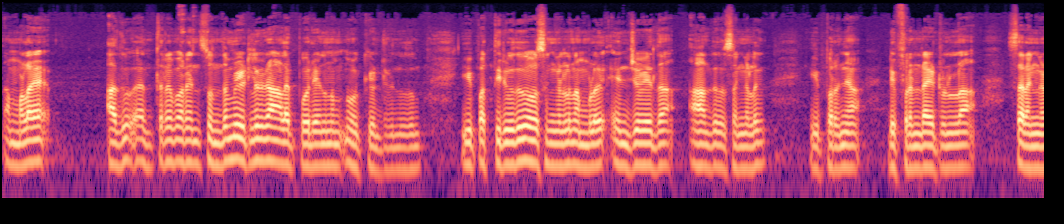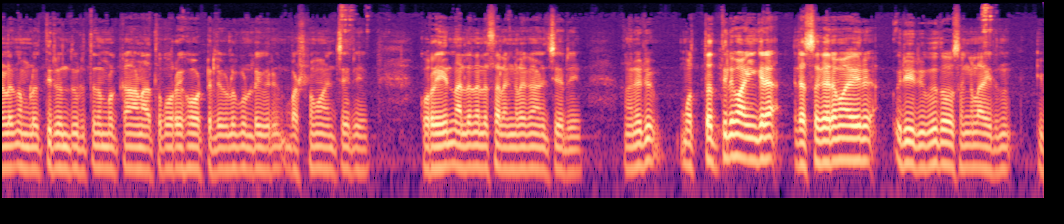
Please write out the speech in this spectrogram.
നമ്മളെ അത് എത്ര പറയുന്നത് സ്വന്തം വീട്ടിലൊരാളെ പോലെയാണ് നമ്മൾ നോക്കിക്കൊണ്ടിരുന്നതും. ഈ പത്തിരുപത് ദിവസങ്ങളിൽ നമ്മൾ എൻജോയ് ചെയ്ത ആ ദിവസങ്ങൾ ഈ പറഞ്ഞ ഡിഫറെന്റ് ആയിട്ടുള്ള സ്ഥലങ്ങൾ നമ്മൾ തിരുവനന്തപുരത്ത് നമ്മൾ കാണാത്ത കുറേ ഹോട്ടലുകൾ കൊണ്ടുവരും ഭക്ഷണം വാങ്ങിച്ചു തരും കുറേ നല്ല നല്ല സ്ഥലങ്ങൾ കാണിച്ചു തരുകയും അങ്ങനെ ഒരു മൊത്തത്തിൽ ഭയങ്കര രസകരമായൊരു ഒരു ഇരുപത് ദിവസങ്ങളായിരുന്നു ഈ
